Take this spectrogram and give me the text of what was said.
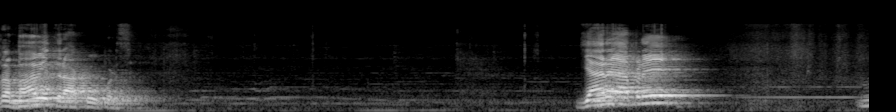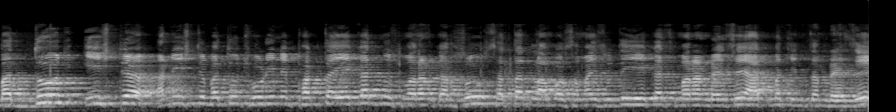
પ્રભાવિત રાખવું પડશે. જ્યારે આપણે બધું જ ઈષ્ટ, અનિષ્ટ બધું છોડીને ફક્ત એક જ નું સ્મરણ કરશું, સતત લાંબો સમય સુધી એક જ સ્મરણ રહેશે, આત્મચિંતન રહેશે.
